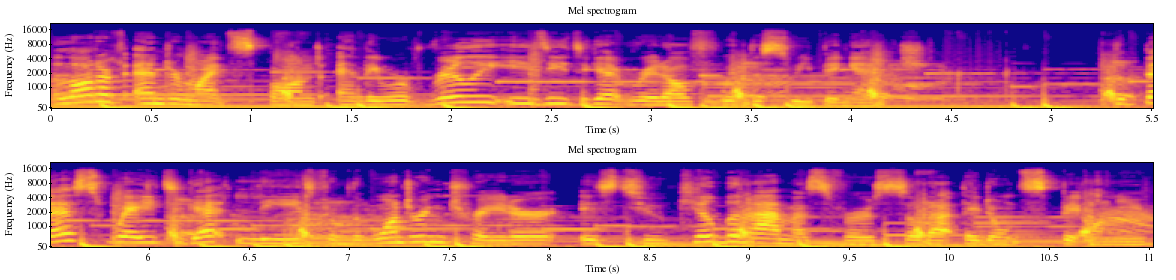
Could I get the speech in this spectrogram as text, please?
A lot of endermites spawned and they were really easy to get rid of with the sweeping edge. The best way to get leads from the Wandering Trader is to kill the llamas first so that they don't spit on you.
